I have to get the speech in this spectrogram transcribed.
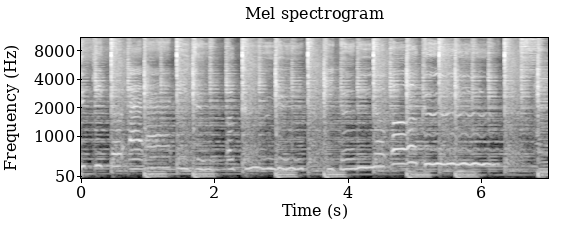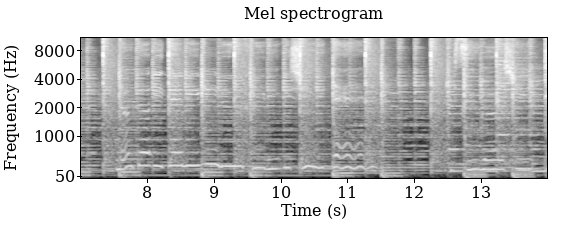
月と合図送る瞳の奥覗いてみるふりしてキスをした。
